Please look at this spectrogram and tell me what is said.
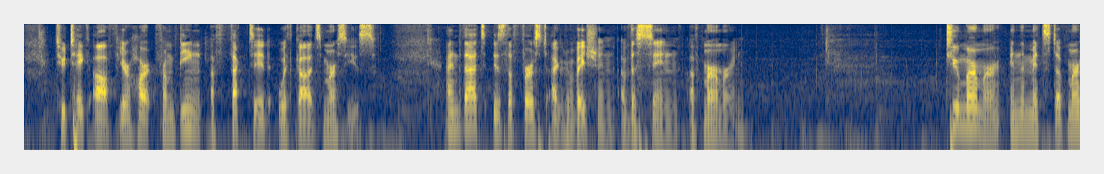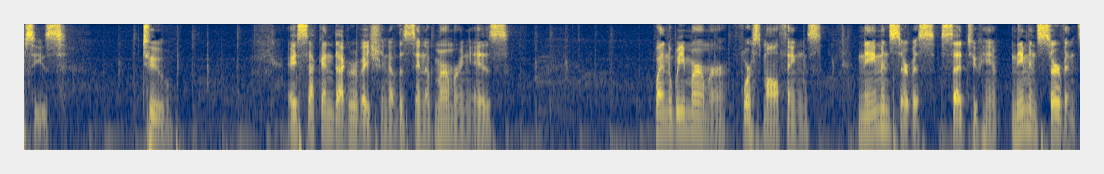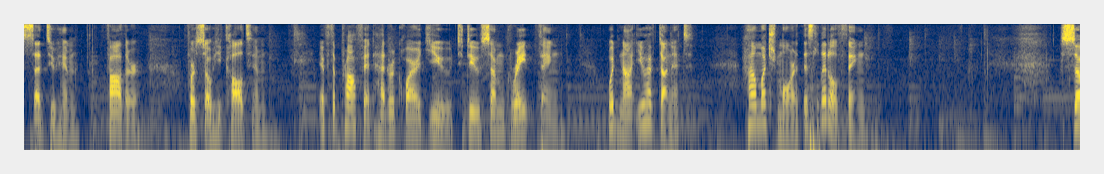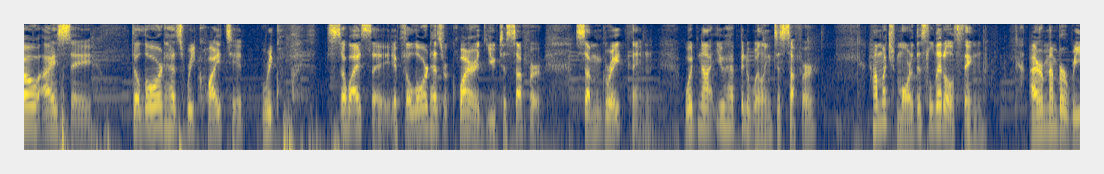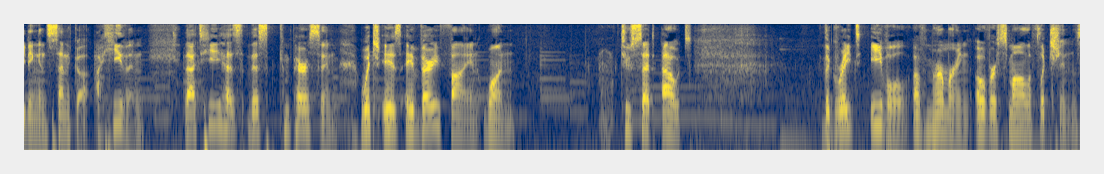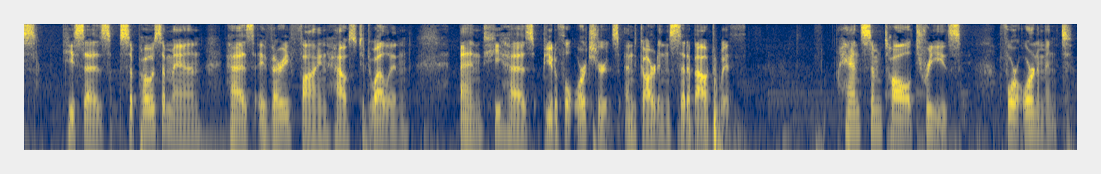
to take off your heart from being affected with God's mercies? And that is the first aggravation of the sin of murmuring. To murmur in the midst of mercies. 2. A second aggravation of the sin of murmuring is when we murmur for small things. Naaman's service said to him, Naaman's servant said to him, Father, for so he called him, if the prophet had required you to do some great thing, would not you have done it? How much more this little thing? So I say, the Lord has requited, requ- so I say, if the Lord has required you to suffer some great thing, would not you have been willing to suffer? How much more this little thing? I remember reading in Seneca, a heathen, that he has this comparison, which is a very fine one, to set out the great evil of murmuring over small afflictions. He says, Suppose a man has a very fine house to dwell in, and he has beautiful orchards and gardens set about with handsome tall trees for ornament.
